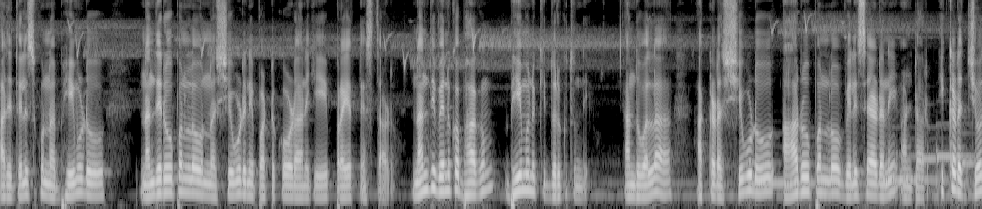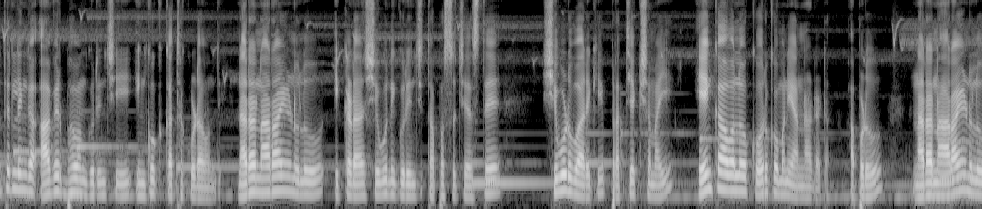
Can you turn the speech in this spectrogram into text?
అది తెలుసుకున్న భీముడు నంది రూపంలో ఉన్న శివుడిని పట్టుకోవడానికి ప్రయత్నిస్తాడు. నంది వెనుక భాగం భీమునికి దొరుకుతుంది. అందువల్ల అక్కడ శివుడు ఆ రూపంలో వెలిశాడని అంటారు. ఇక్కడ జ్యోతిర్లింగ ఆవిర్భావం గురించి ఇంకొక కథ కూడా ఉంది. నరనారాయణులు ఇక్కడ శివుని గురించి తపస్సు చేస్తే శివుడు వారికి ప్రత్యక్షమై ఏం కావాలో కోరుకోమని అన్నాడట. అప్పుడు నరనారాయణులు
